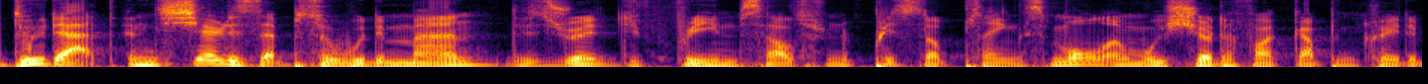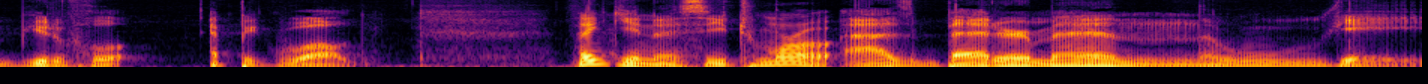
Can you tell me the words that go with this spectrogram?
do that and share this episode with a man that is ready to free himself from the prison of playing small and we shut the fuck up and create a beautiful, epic world. Thank you, and I see you tomorrow as better men. Oh, yeah.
